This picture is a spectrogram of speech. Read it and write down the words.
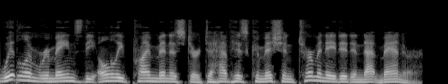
Whitlam remains the only Prime Minister to have his commission terminated in that manner.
